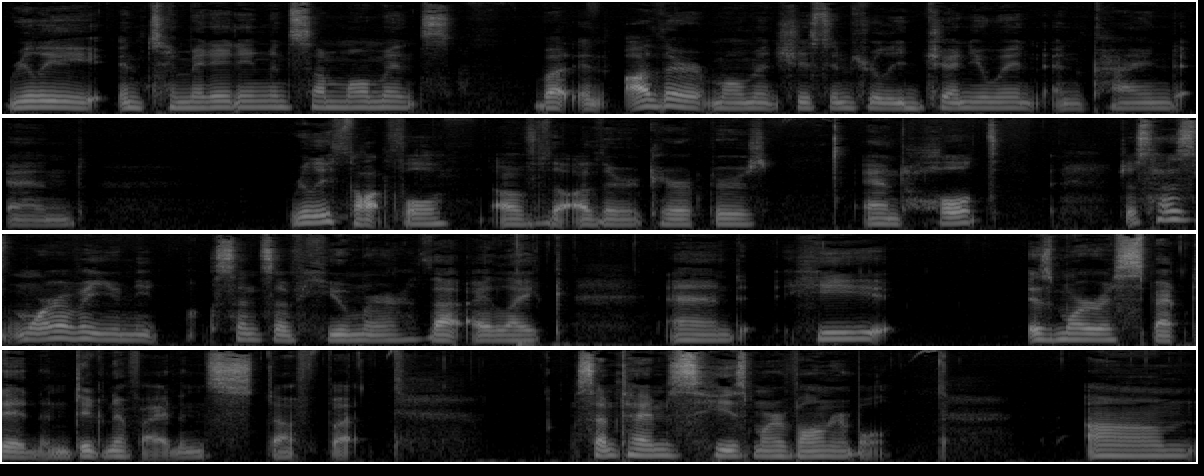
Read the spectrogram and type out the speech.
really intimidating in some moments, but in other moments she seems really genuine and kind and really thoughtful of the other characters. And Holt just has more of a unique sense of humor that I like, and he is more respected and dignified and stuff, but sometimes he's more vulnerable. Um,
